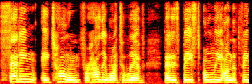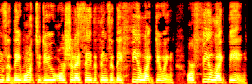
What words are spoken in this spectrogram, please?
setting a tone for how they want to live that is based only on the things that they want to do, or should I say the things that they feel like doing or feel like being.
